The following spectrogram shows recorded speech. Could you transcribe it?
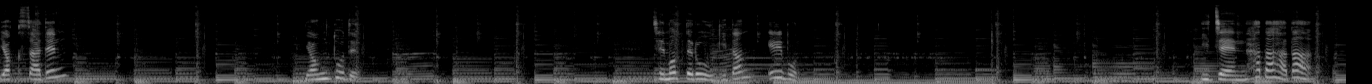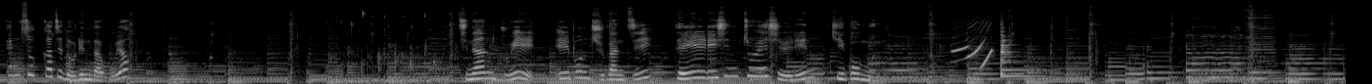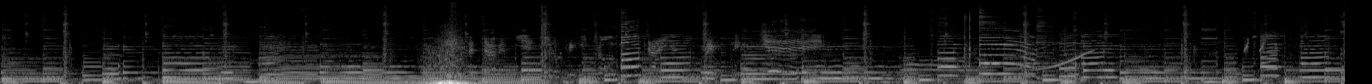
역사든 영토든 제멋대로 우기던 일본 이젠 하다 하다 펭수까지 노린다고요? 지난 9일 일본 주간지 데일리 신초에 실린 기고문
